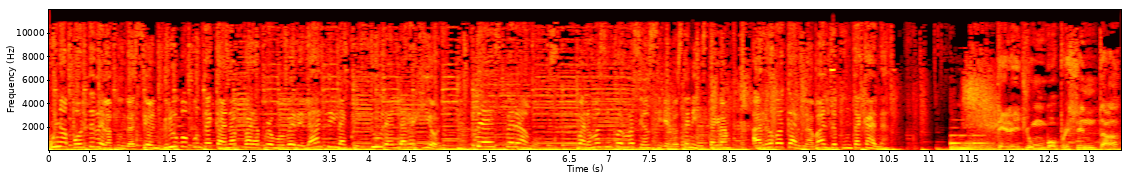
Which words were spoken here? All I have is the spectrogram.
Un aporte de la Fundación Grupo Punta Cana para promover el arte y la cultura en la región. Te esperamos. Para más información síguenos en Instagram, arroba carnaval de Punta Cana. Telejumbo presenta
